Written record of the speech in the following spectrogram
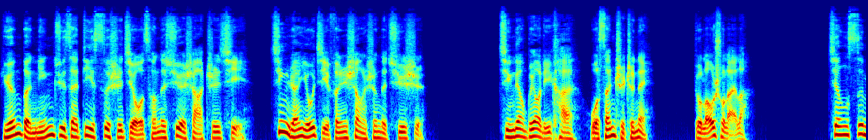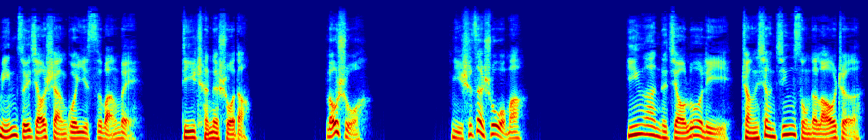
原本凝聚在第四十九层的血煞之气，竟然有几分上升的趋势。尽量不要离开我三尺之内，有老鼠来了。江思明嘴角闪过一丝玩味，低沉的说道：“老鼠，你是在说我吗？”阴暗的角落里，长相惊悚的老者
